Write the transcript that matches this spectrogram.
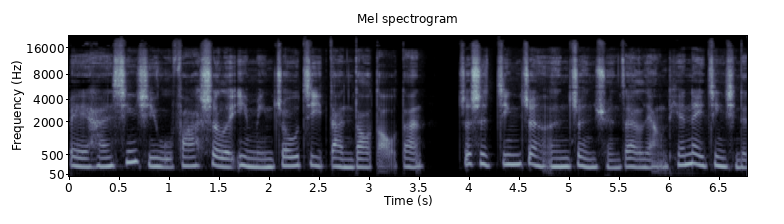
北韩星期五发射了一名洲际弹道导弹，这是金正恩政权在两天内进行的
